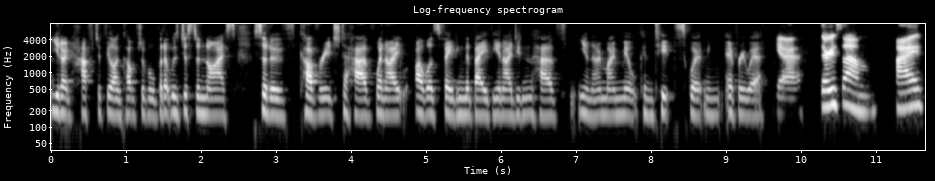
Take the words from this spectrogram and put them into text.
you don't have to feel uncomfortable, but it was just a nice sort of coverage to have when I, I was feeding the baby and I didn't have, you know, my milk and tits squirting everywhere. Yeah. There's, um, I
